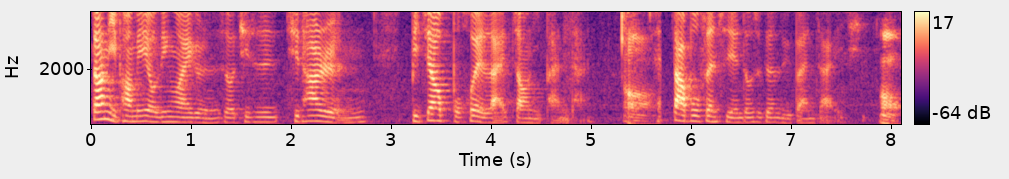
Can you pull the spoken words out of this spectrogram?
当你旁边有另外一个人的时候，其实其他人比较不会来找你攀谈。哦。大部分时间都是跟旅伴在一起。哦。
